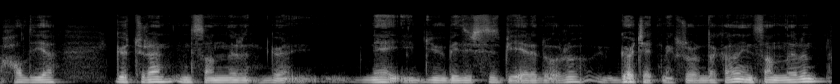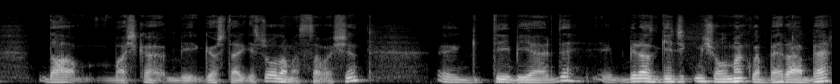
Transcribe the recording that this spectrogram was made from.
halıya götüren insanların ne idüğü belirsiz bir yere doğru göç etmek zorunda kalan insanların Daha başka bir göstergesi olamaz savaşın. E, gittiği bir yerde e, biraz gecikmiş olmakla beraber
